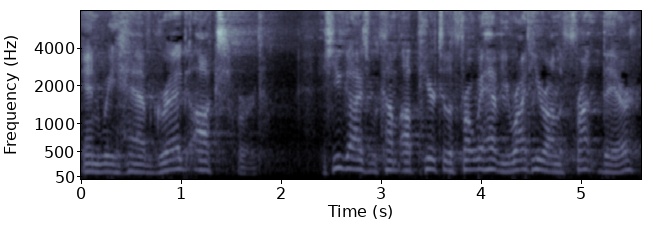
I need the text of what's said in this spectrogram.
And we have Greg Oxford. If you guys would come up here to the front, we have you right here on the front there.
